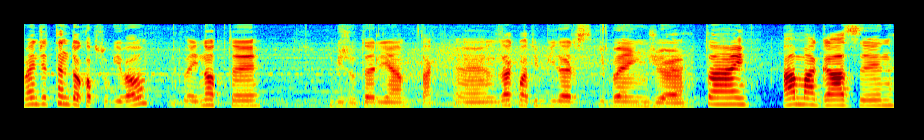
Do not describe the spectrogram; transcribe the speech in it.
Będzie ten dok obsługiwał. Klejnoty, biżuteria, tak. E, zakład jubilerski będzie tutaj. A magazyn.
